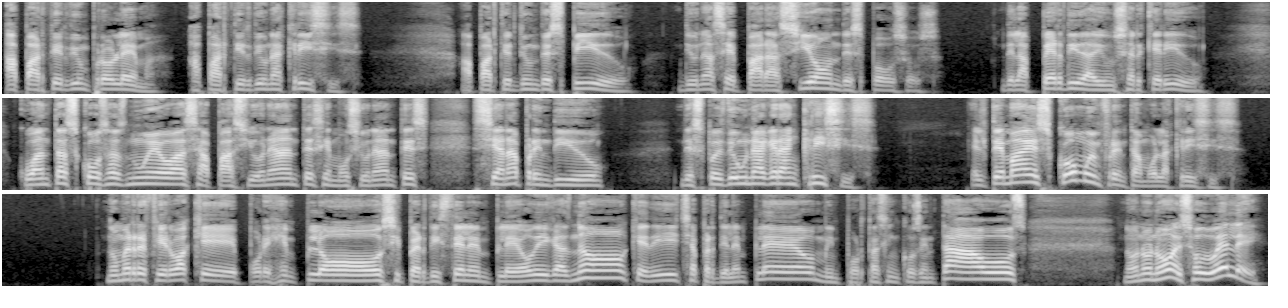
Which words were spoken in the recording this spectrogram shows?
a partir de un problema, a partir de una crisis, a partir de un despido, de una separación de esposos, de la pérdida de un ser querido. Cuántas cosas nuevas, apasionantes, emocionantes se han aprendido después de una gran crisis. El tema es cómo enfrentamos la crisis. No me refiero a que, por ejemplo, si perdiste el empleo digas, no, qué dicha, perdí el empleo, me importa cinco centavos. No, no, no, eso duele.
